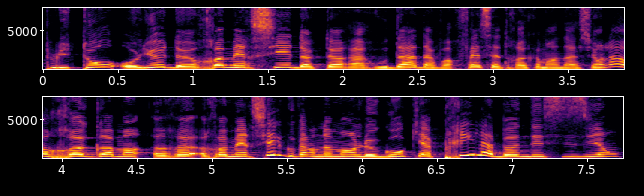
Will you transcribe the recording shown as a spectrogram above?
plutôt au lieu de remercier Dr Arruda d'avoir fait cette recommandation là, remercier le gouvernement Legault qui a pris la bonne décision?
